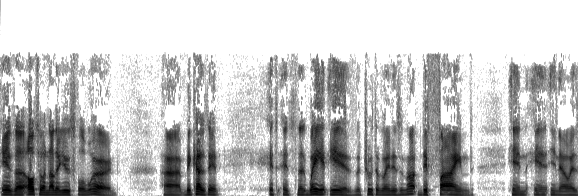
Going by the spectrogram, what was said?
is uh, also another useful word uh, because it it's it's the way it is, the truth of the way it is, is not defined in, in you know as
